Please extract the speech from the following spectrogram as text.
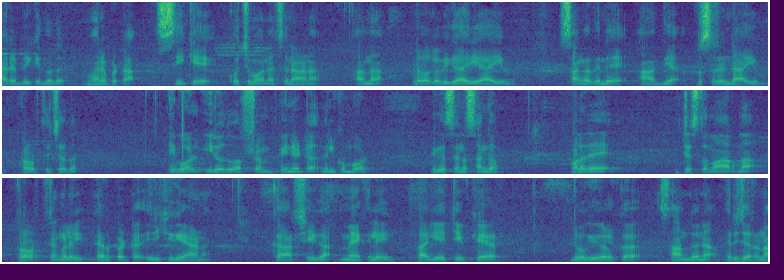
ആരംഭിക്കുന്നത്. ബഹുമാനപ്പെട്ട സി കെ കൊച്ചുമോനച്ചനാണ് അന്ന് ഇടവക വികാരിയായും സംഘത്തിന്റെ ആദ്യ പ്രസിഡന്റായും പ്രവർത്തിച്ചത്. ഇപ്പോൾ ഇരുപത് വർഷം പിന്നിട്ട് നിൽക്കുമ്പോൾ വികസന സംഘം വളരെ വ്യത്യസ്തമാർന്ന പ്രവർത്തനങ്ങളിൽ ഏർപ്പെട്ട് ഇരിക്കുകയാണ്. കാർഷിക മേഖലയിൽ പാലിയേറ്റീവ് കെയർ രോഗികൾക്ക് സാന്ത്വന പരിചരണ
